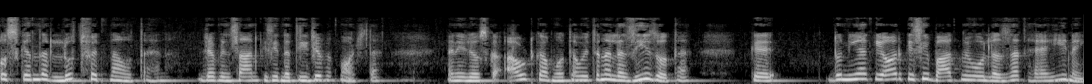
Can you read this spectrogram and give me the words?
اس کے اندر لطف اتنا ہوتا ہے نا، جب انسان کسی نتیجے پہ پہنچتا ہے یعنی جو اس کا آؤٹ کم ہوتا ہے، وہ اتنا لذیذ ہوتا ہے کہ دنیا کی اور کسی بات میں وہ لذت ہے ہی نہیں۔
